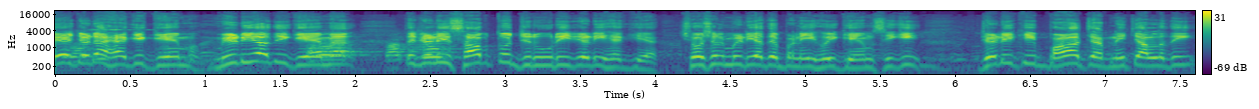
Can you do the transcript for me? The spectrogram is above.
ਇਹ ਜਿਹੜਾ ਹੈਗੀ ਗੇਮ, ਮੀਡੀਆ ਦੀ ਗੇਮ ਹੈ ਤੇ ਜਿਹੜੀ ਸਭ ਤੋਂ ਜ਼ਰੂਰੀ ਜਿਹੜੀ ਹੈਗੀ ਹੈ, ਸੋਸ਼ਲ ਮੀਡੀਆ ਤੇ ਬਣੀ ਹੋਈ ਗੇਮ ਸੀਗੀ, ਜਿਹੜੀ ਕਿ ਬਾਹਲਾ ਚਿਰ ਨਹੀਂ ਚੱਲਦੀ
